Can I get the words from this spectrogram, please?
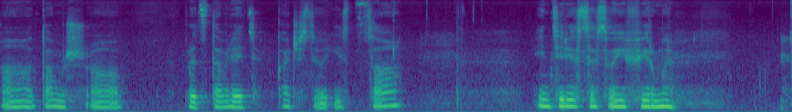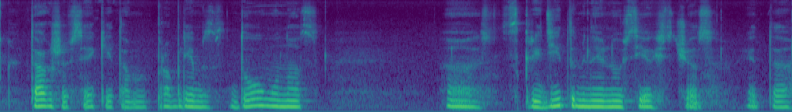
там представлять в качестве истца интересы своей фирмы. Также всякие там проблемы с домом у нас, э, с кредитами, наверное, у всех сейчас. Это,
